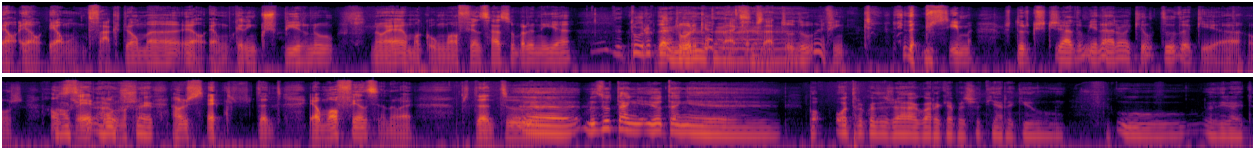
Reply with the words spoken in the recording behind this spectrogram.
É, é, é um, de facto, é, uma, é, é um bocadinho cuspir no. Não é? Uma, uma ofensa à soberania Da Turca. da não é? Turca. Tá- pá, que está tudo, enfim, ainda por cima, os turcos que já dominaram aquilo tudo aqui há uns, há Há uns- há uns não é? séculos. Há uns séculos. Portanto, é uma ofensa, não é? Portanto. Ah, mas eu tenho, eu tenho eh, bom, outra coisa já agora que é para chatear aqui o, o a direita.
